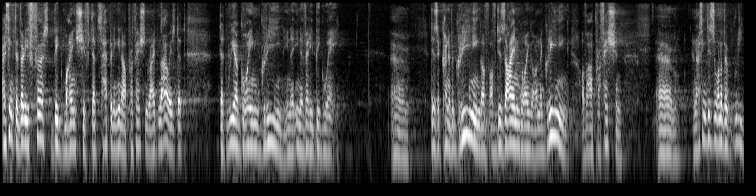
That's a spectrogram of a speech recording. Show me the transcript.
I think the very first big mind shift that's happening in our profession right now is that, that we are going green in a, in a very big way. Um, there's a kind of a greening of, of design going on, a greening of our profession. Um, and I think this is one of the really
